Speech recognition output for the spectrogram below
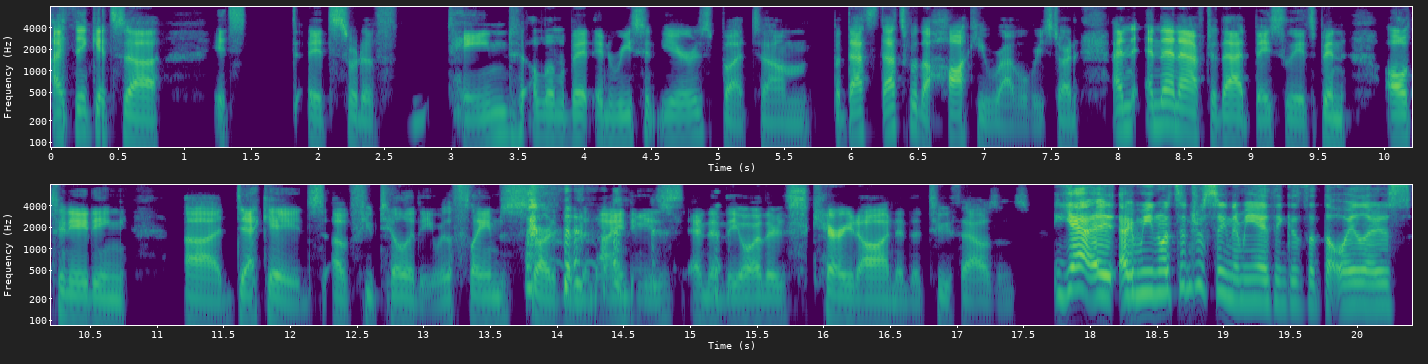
I think it's uh it's it's sort of tamed a little bit in recent years but um but that's that's where the hockey rivalry started. And and then after that basically it's been alternating uh, decades of futility, where the Flames started in the '90s and then the Oilers carried on in the 2000s. Yeah, I, I mean, what's interesting to me, I think, is that the Oilers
